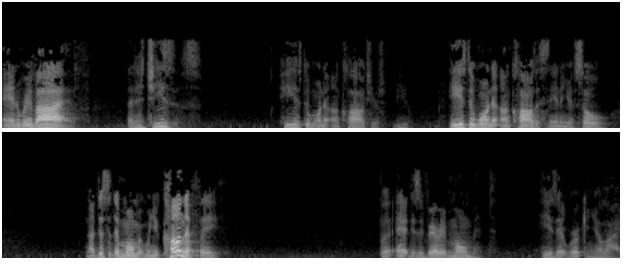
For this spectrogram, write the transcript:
and revive. That is Jesus. He is the one that unclogs your, you. He is the one that unclogs the sin in your soul. Not just at the moment when you come to faith, but at this very moment, He is at work in your life,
